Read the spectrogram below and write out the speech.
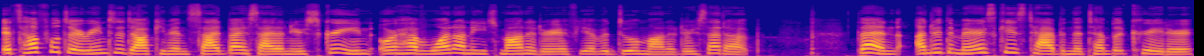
It's helpful to arrange the documents side by side on your screen or have one on each monitor if you have a dual monitor setup. Then, under the MerusCase tab in the Template Creator,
